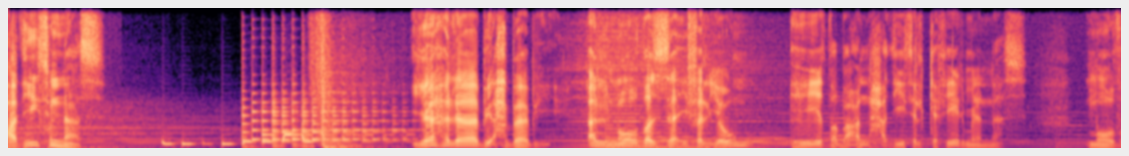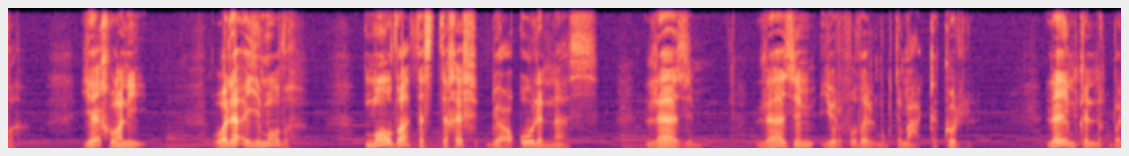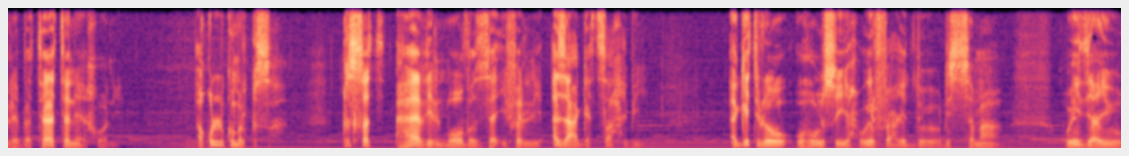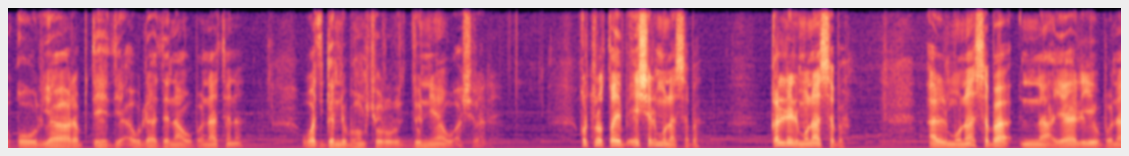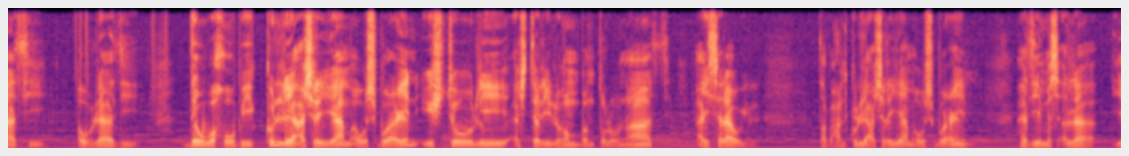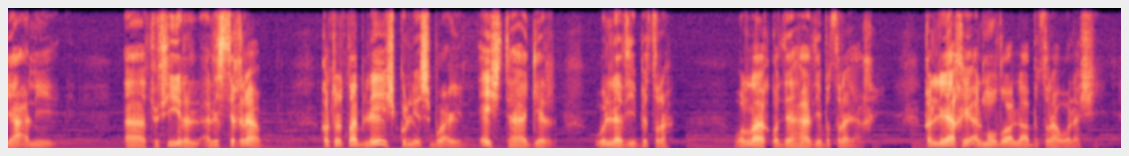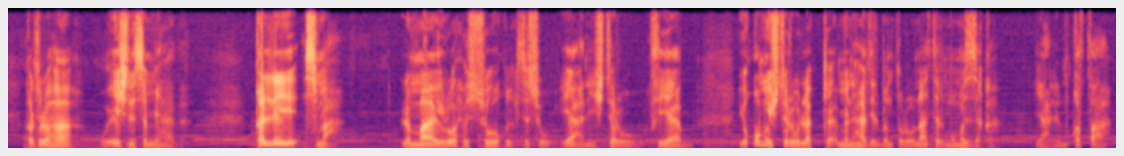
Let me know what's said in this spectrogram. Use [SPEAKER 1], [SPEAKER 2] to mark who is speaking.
[SPEAKER 1] حديث الناس. يا هلا بأحبابي. الموضة الزائفة اليوم هي طبعا حديث الكثير من الناس. موضة. يا إخواني ولا أي موضة. موضة تستخف بعقول الناس. لازم لازم يرفض المجتمع ككل. لا يمكن نقبله بتاتا يا إخواني. أقول لكم القصة. قصة هذه الموضة الزائفة اللي أزعجت صاحبي. أجت له وهو يصيح ويرفع يده للسماء ويدعي ويقول يا رب تهدي أولادنا وبناتنا وتجنبهم شرور الدنيا وأشرارها. قلت له طيب إيش المناسبة؟ قال لي المناسبة المناسبة إن عيالي وبناتي أولادي دوخوا بي كل عشر أيام أو أسبوعين يشتوا لي أشتري لهم بنطلونات أي سراويل. طبعا كل عشر أيام أو أسبوعين. هذه مسألة يعني آه تثير الاستغراب. قلت له طيب ليش كل أسبوعين؟ إيش تاجر ولا ذي بطرة؟ والله قد هذه بطرة يا أخي. قال لي يا أخي الموضوع لا بطرة ولا شيء. قلت له ها وإيش نسمي هذا؟ قال لي اسمع لما يروحوا السوق يكتسوا يعني يشتروا ثياب يقوموا يشتروا لك من هذه البنطلونات الممزقة يعني المقطعة.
